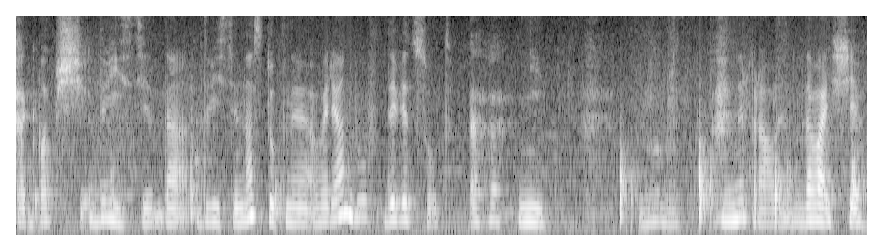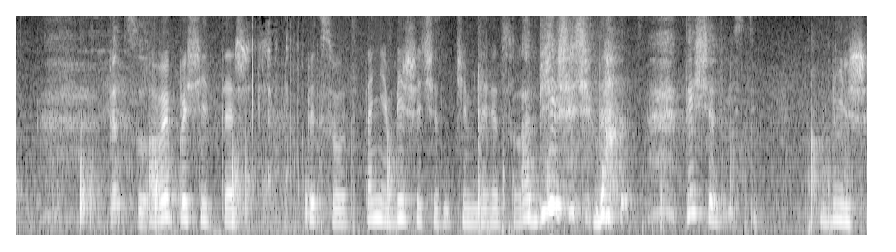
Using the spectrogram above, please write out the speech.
Так, Вообще. 200, да, 200. Наступний варіант був 900. Ага. Ні. Неправильно. Давай ще. 500. А ви пишіть теж 500. Та ні, більше, ніж 900. А більше, ніж Да. 1200. Більше.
